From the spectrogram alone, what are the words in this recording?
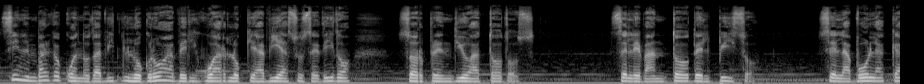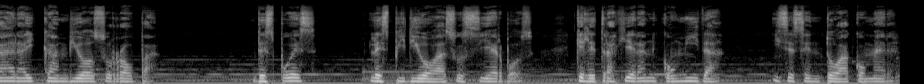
Sin embargo, cuando David logró averiguar lo que había sucedido, sorprendió a todos. Se levantó del piso, se lavó la cara y cambió su ropa. Después les pidió a sus siervos que le trajeran comida y se sentó a comer.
